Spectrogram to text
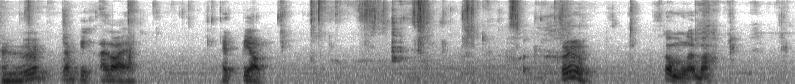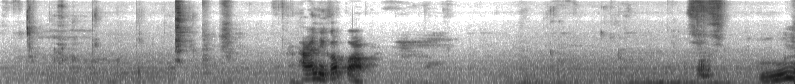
อืมน้ำพริกอร่อยเผ็ดเปรี้ยวอืมต้มอะไรบ้างทางอันนี้ก็กรอบอืม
